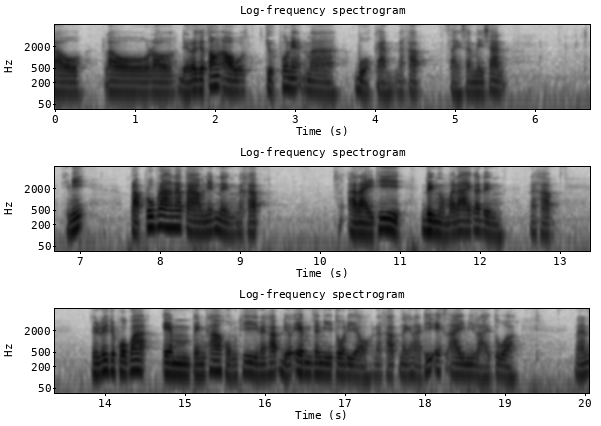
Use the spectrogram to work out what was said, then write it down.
เรา เราเราเดี๋ยวเราจะต้องเอาจุดพวกนี้มาบวกกันนะครับ ใส่ summation ทีนี้ปรับรูปร่างหน้าตามนิดนึงนะครับ อะไรที่ดึงออกมาได้ก็ดึงนะครับเดี๋ยวเราจะพบว่า m เป็นค่าคงที่นะครับ เดี๋ยว m จะมีตัวเดียวนะครับ ในขณะที่ xi มีหลายตัว นั้น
